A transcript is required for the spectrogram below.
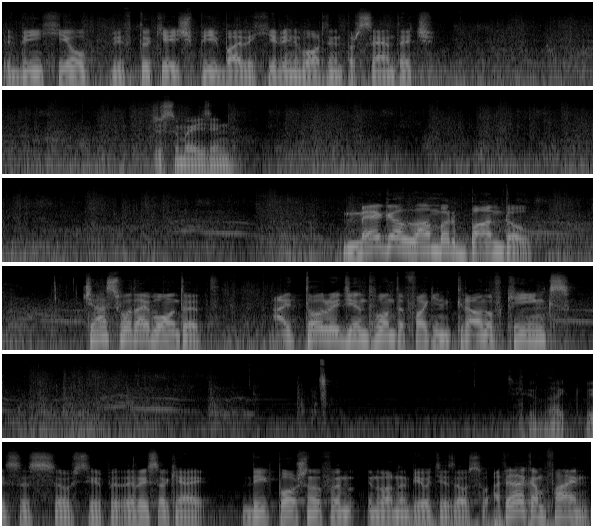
It being healed with 2 HP by the healing ward in percentage. Just amazing. Mega Lumber Bundle. Just what I wanted. I totally didn't want the fucking Crown of Kings. Dude, like, this is so stupid. At least, okay, big potion of invulnerability is also... I feel like I'm fine.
